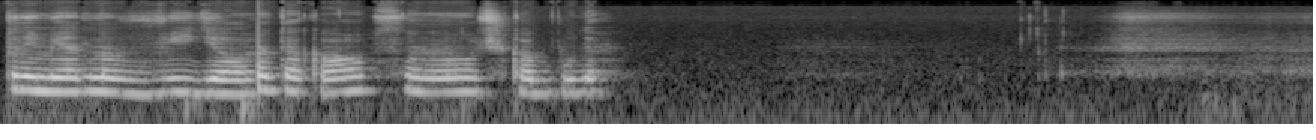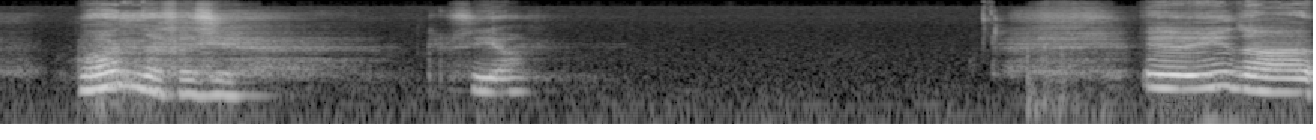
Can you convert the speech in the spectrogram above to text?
примерно в відео. Така обстановочка буде. Ладно тоді, друзья. Е, І да,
